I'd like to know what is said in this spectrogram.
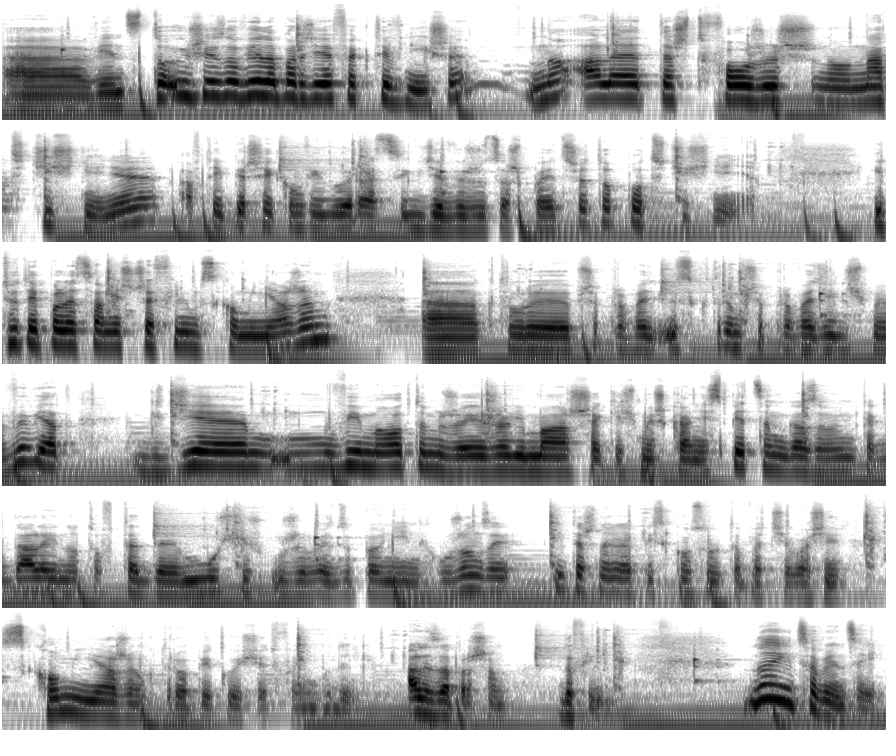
E, więc to już jest o wiele bardziej efektywniejsze, no ale też tworzysz no, nadciśnienie, a w tej pierwszej konfiguracji, gdzie wyrzucasz powietrze, to podciśnienie. I tutaj polecam jeszcze film z kominiarzem, e, który z którym przeprowadziliśmy wywiad, gdzie mówimy o tym, że jeżeli masz jakieś mieszkanie z piecem gazowym i tak dalej, no to wtedy musisz używać zupełnie innych urządzeń i też najlepiej skonsultować się właśnie z kominiarzem, który opiekuje się Twoim budynkiem. Ale zapraszam do filmu. No i co więcej,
